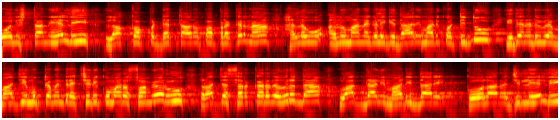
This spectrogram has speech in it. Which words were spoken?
ಪೊಲೀಸ್ ಠಾಣೆಯಲ್ಲಿ ಲಾಕಪ್ ಡೆತ್ ಆರೋಪ ಪ್ರಕರಣ ಹಲವು ಅನುಮಾನಗಳಿಗೆ ದಾರಿ ಮಾಡಿಕೊಟ್ಟಿದ್ದು, ಇದೇ ನಡುವೆ ಮಾಜಿ ಮುಖ್ಯಮಂತ್ರಿ ಎಚ್ ಡಿ ಕುಮಾರಸ್ವಾಮಿ ಅವರು ರಾಜ್ಯ ಸರ್ಕಾರದ ವಿರುದ್ಧ ವಾಗ್ದಾಳಿ ಮಾಡಿದ್ದಾರೆ. ಕೋಲಾರ ಜಿಲ್ಲೆಯಲ್ಲಿ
